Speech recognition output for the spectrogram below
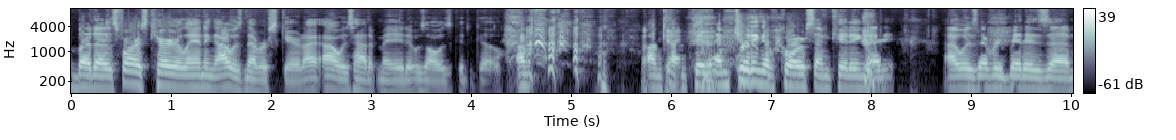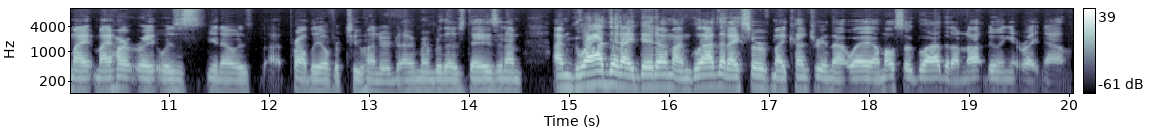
but as far as carrier landing, I was never scared. I, I, always had it made. It was always good to go. I'm, I'm. I'm, kidding. I'm kidding. Of course, I'm kidding. I, I was every bit as uh, my my heart rate was you know was uh, probably over 200. I remember those days, and I'm I'm glad that I did them. I'm glad that I served my country in that way. I'm also glad that I'm not doing it right now.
